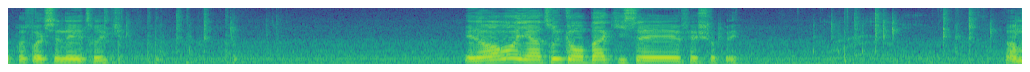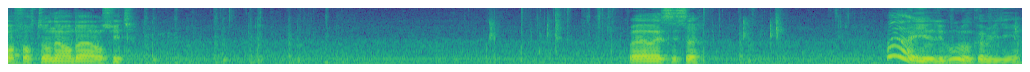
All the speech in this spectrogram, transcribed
Après, faut actionner les trucs. Et normalement, il y a un truc en bas qui s'est fait choper. Normalement, faut retourner en bas ensuite. Ouais, ouais, c'est ça. Ah, il y a du boulot, comme je dis. hein.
